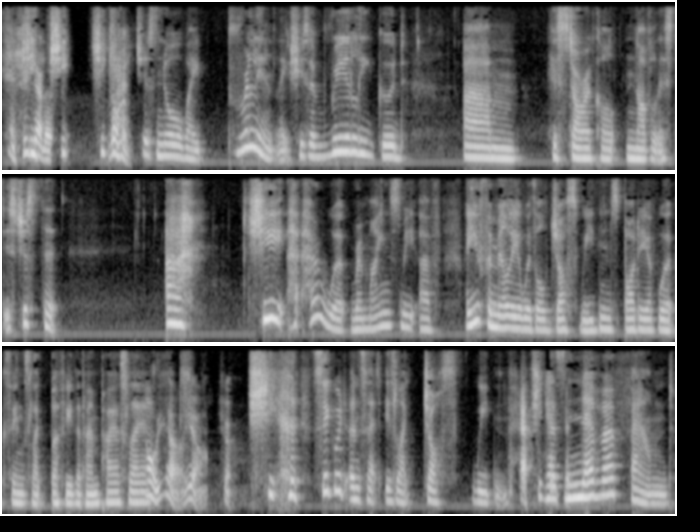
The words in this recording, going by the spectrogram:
She a, she she captures ahead. Norway brilliantly. She's a really good um, historical novelist. It's just that uh, she her work reminds me of. Are you familiar with all Joss Whedon's body of work? Things like Buffy the Vampire Slayer. Oh yeah, yeah, sure. She Sigrid Undset is like Joss Whedon. She has never found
